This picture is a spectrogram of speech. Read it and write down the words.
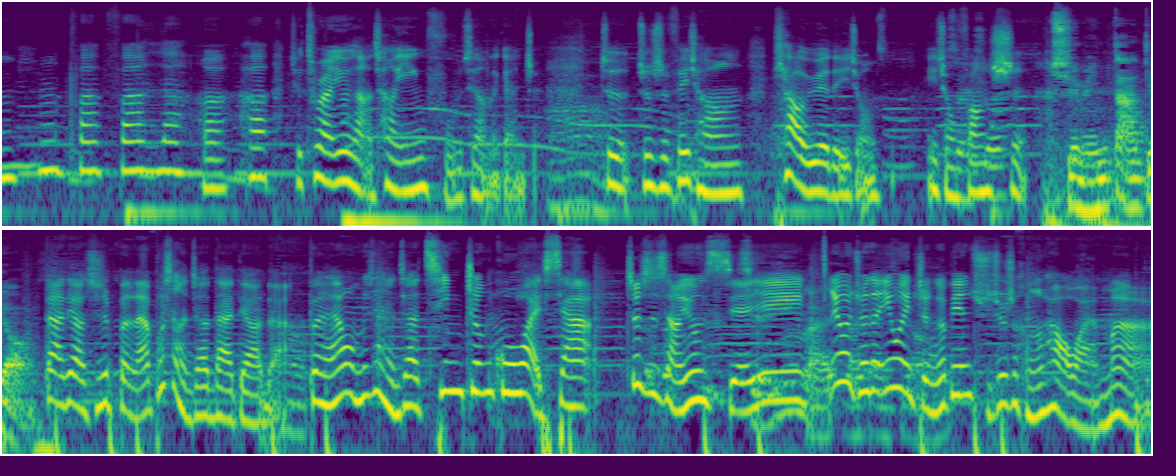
嗯嗯，发发啦哈哈，就突然又想唱音符这样的感觉，就就是非常跳跃的一种。一种方式，取名大调。大调其实本来不想叫大调的，本来我们想叫清蒸锅外虾，就是想用谐音，因为觉得因为整个编曲就是很好玩嘛，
